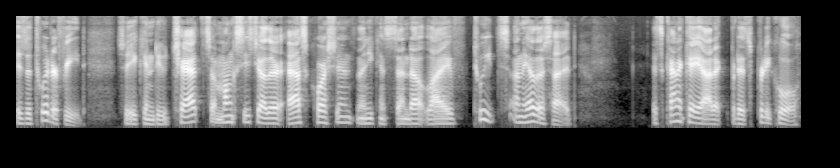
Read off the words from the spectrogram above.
is a Twitter feed. So you can do chats amongst each other, ask questions, and then you can send out live tweets on the other side. It's kind of chaotic, but it's pretty cool.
